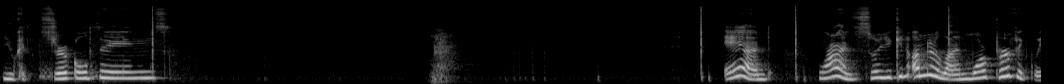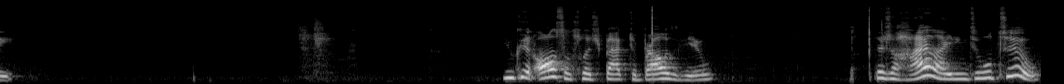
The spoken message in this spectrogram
You can circle things. And lines so you can underline more perfectly. You can also switch back to browse view. There's a highlighting tool too.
